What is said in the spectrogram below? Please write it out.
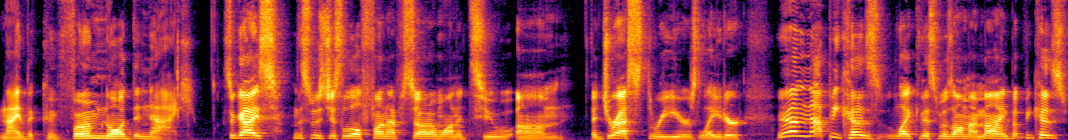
neither confirm nor deny. So, guys, this was just a little fun episode I wanted to um, address three years later. Not because like this was on my mind, but because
